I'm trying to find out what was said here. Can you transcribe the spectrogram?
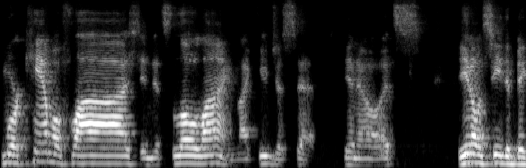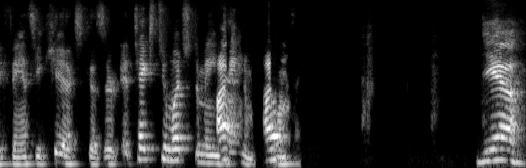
more camouflaged, and it's low line, like you just said. You know, it's you don't see the big fancy kicks because it takes too much to maintain I, them. I, yeah.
